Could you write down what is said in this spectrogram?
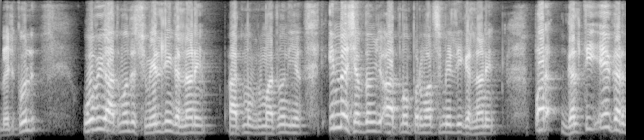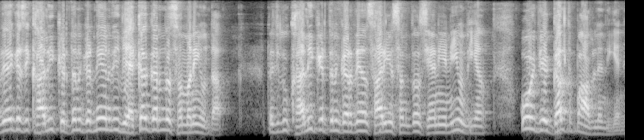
ਬਿਲਕੁਲ। ਉਹ ਵੀ ਆਤਮਾ ਦੇ ਸੁਮੇਲ ਦੀਆਂ ਗੱਲਾਂ ਨੇ। ਆਤਮਾ ਪਰਮਾਤਮਾ ਦੀਆਂ। ਇਹਨਾਂ ਸ਼ਬਦਾਂ ਵਿੱਚ ਆਤਮਾ ਪਰਮਾਤਮਾ ਸਮੇਲ ਦੀ ਗੱਲਾਂ ਨੇ। ਪਰ ਗਲਤੀ ਇਹ ਕਰਦੇ ਆ ਕਿ ਅਸੀਂ ਖਾਲੀ ਕੀਰਤਨ ਕਰਦੇ ਹਾਂ, ਇਹਨਾਂ ਦੀ ਵਿਆਖਿਆ ਕਰਨ ਦਾ ਸਮਾਂ ਨਹੀਂ ਹੁੰਦਾ। ਤਾਂ ਜਦੋਂ ਖਾਲੀ ਕੀਰਤਨ ਕਰਦੇ ਆ ਸਾਰੀਆਂ ਸੰਗਤਾਂ ਸਿਆਣੀਆਂ ਨਹੀਂ ਹੁੰਦੀਆਂ। ਉਹ ਇਹਦੇ ਗਲਤ ਭਾਵ ਲੈਂਦੀਆਂ ਨੇ।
